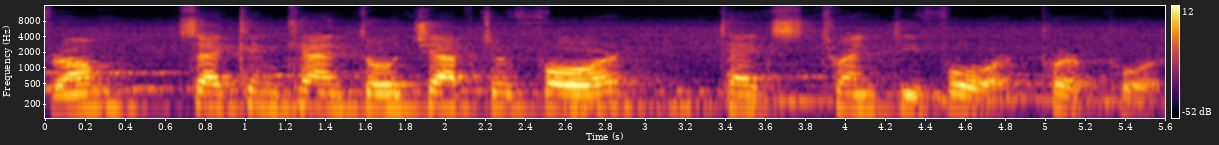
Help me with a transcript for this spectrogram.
From second canto, chapter 4, text 24, purport.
